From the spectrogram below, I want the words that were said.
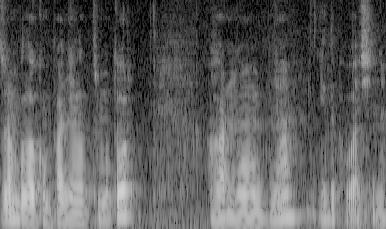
З вами була компанія Електромотор. Гарного вам дня і до побачення.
